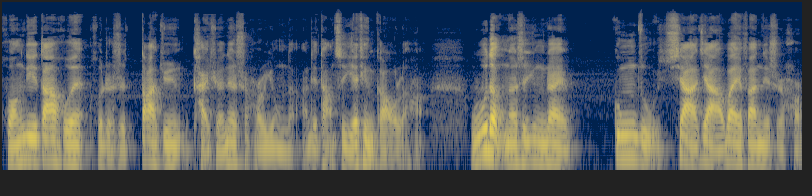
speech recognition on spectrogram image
皇帝大婚或者是大军凯旋的时候用的啊，这档次也挺高了哈。五等呢是用在公主下嫁外藩的时候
